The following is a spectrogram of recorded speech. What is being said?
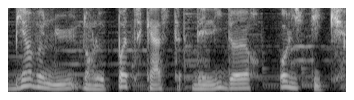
Bienvenue dans le podcast des leaders holistiques.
